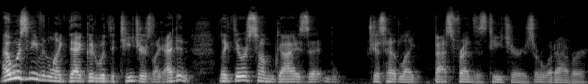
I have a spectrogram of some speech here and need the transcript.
I wasn't even like that good with the teachers. Like i didn't like there were some guys that just had like best friends as teachers or whatever,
